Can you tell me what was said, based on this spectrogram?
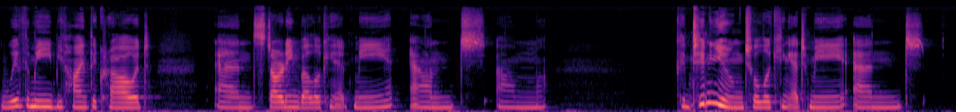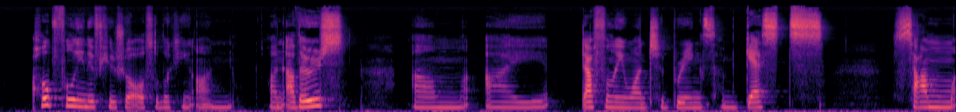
with me behind the crowd and starting by looking at me and um, continuing to looking at me and hopefully in the future also looking on on others. Um, I definitely want to bring some guests some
